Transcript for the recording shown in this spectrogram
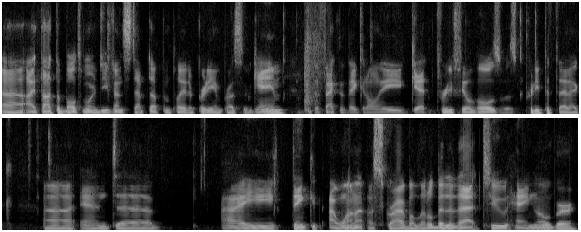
Uh, I thought the Baltimore defense stepped up and played a pretty impressive game. The fact that they could only get three field goals was pretty pathetic. Uh, and uh, I think I want to ascribe a little bit of that to hangover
